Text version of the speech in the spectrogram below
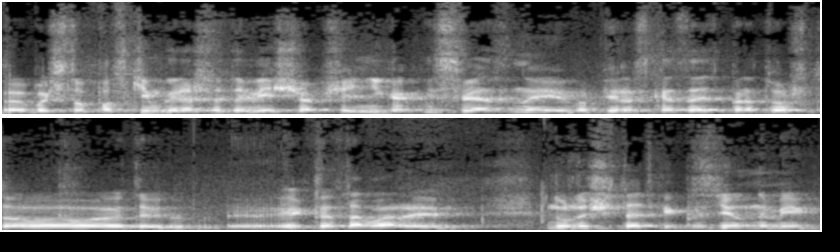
э, большинство плоским говорят, что это вещи вообще никак не связанные. Во-первых, сказать про то, что это э, электротовары нужно считать как присоединенными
